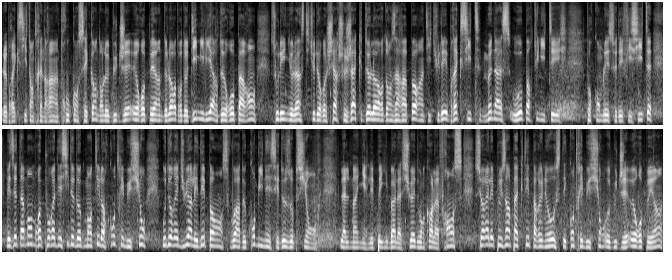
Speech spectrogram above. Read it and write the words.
Le Brexit entraînera un trou conséquent dans le budget européen de l'ordre de 10 milliards d'euros par an, souligne l'Institut de recherche Jacques Delors dans un rapport intitulé Brexit, menace ou opportunité. Pour combler ce déficit, les États membres pourraient décider d'augmenter leur contribution ou de réduire les dépenses, voire de combiner ces deux options. L'Allemagne, les Pays-Bas, la Suède ou encore la France seraient les plus impactés par une hausse des contributions au budget européen,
